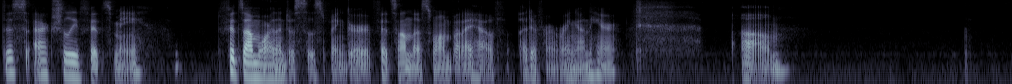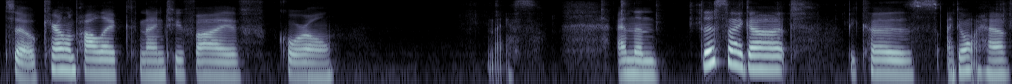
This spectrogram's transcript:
this actually fits me. Fits on more than just this finger. It fits on this one, but I have a different ring on here. Um, so Carolyn Pollack, 925, Coral. Nice. And then this I got because I don't have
